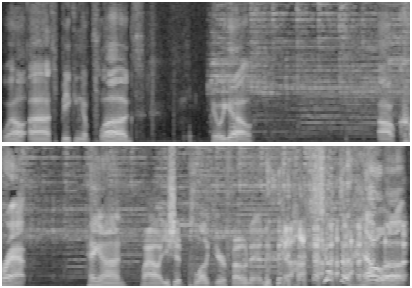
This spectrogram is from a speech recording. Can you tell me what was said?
Well, uh, speaking of plugs, here we go. Oh crap! Hang on. wow, you should plug your phone in. Shut the hell up.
